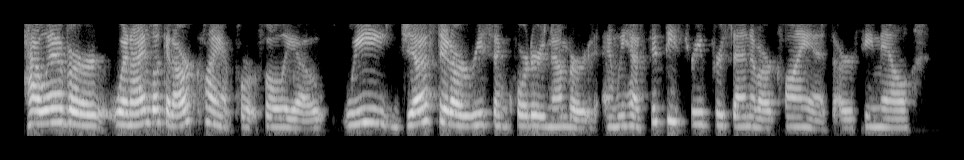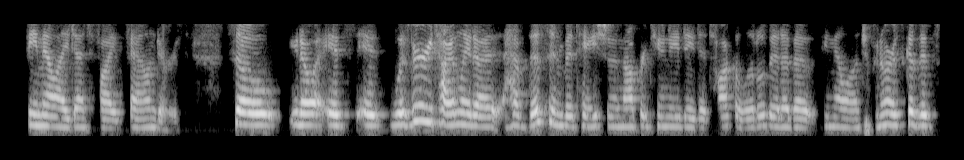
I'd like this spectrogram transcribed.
However, when I look at our client portfolio, we just did our recent quarter number and we have 53% of our clients are female female identified founders. So, you know, it's it was very timely to have this invitation and opportunity to talk a little bit about female entrepreneurs because it's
